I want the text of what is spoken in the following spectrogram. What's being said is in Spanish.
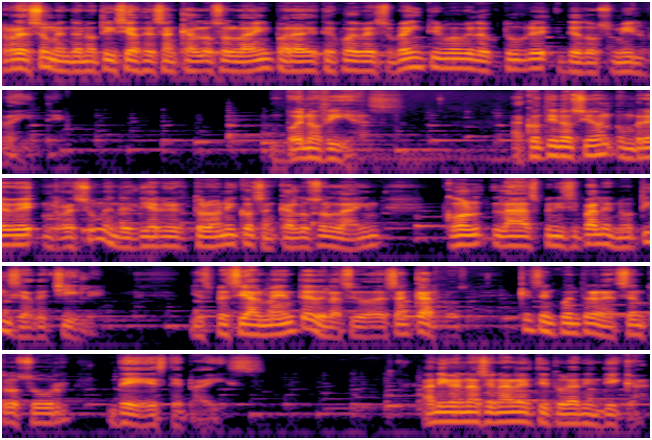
Resumen de noticias de San Carlos Online para este jueves 29 de octubre de 2020. Buenos días. A continuación, un breve resumen del diario electrónico San Carlos Online con las principales noticias de Chile, y especialmente de la ciudad de San Carlos, que se encuentra en el centro sur de este país. A nivel nacional, el titular indica,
